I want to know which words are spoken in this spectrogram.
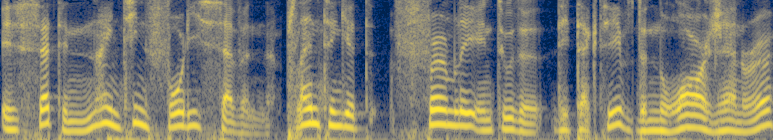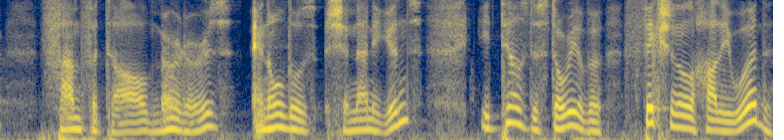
is set in 1947, planting it firmly into the detective, the noir genre, femme fatale, murders, and all those shenanigans. It tells the story of a fictional Hollywood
